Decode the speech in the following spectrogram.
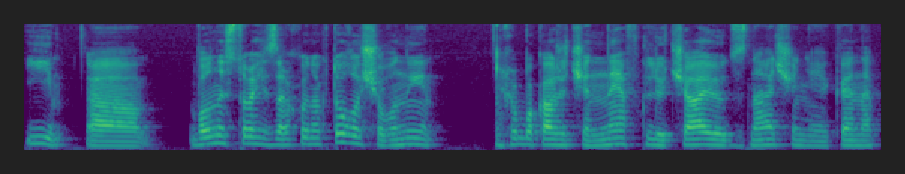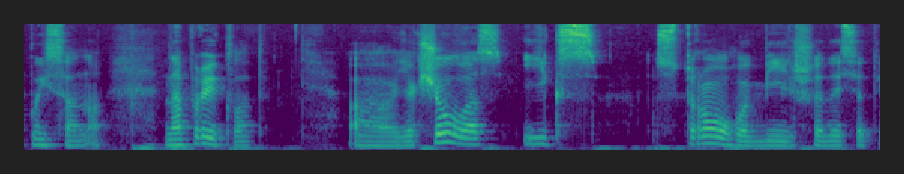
І а, вони строгі за рахунок того, що вони, грубо кажучи, не включають значення, яке написано. Наприклад, а, якщо у вас x строго більше 10,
